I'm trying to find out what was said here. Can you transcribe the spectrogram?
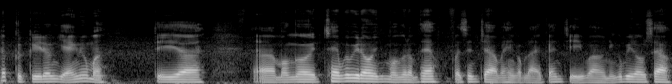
rất cực kỳ đơn giản đúng không ạ? Thì à, à, mọi người xem cái video này mọi người làm theo. Và xin chào và hẹn gặp lại các anh chị vào những cái video sau.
